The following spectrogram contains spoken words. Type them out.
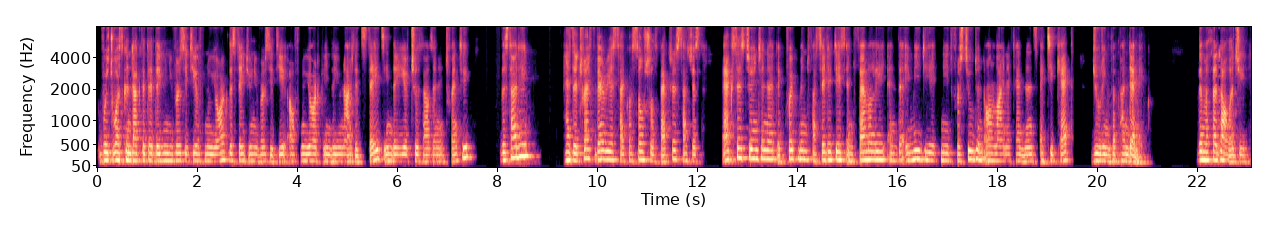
which was conducted at the University of New York, the State University of New York in the United States in the year 2020. The study has addressed various psychosocial factors such as access to internet, equipment, facilities, and family, and the immediate need for student online attendance etiquette during the pandemic. The methodology.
